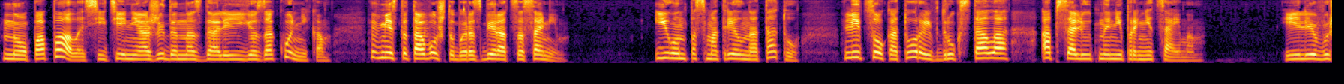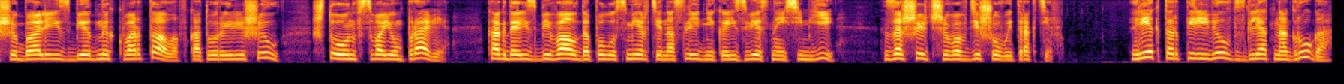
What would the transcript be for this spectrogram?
Но попалась, и те неожиданно сдали ее законникам, вместо того, чтобы разбираться самим». И он посмотрел на Тату, лицо которой вдруг стало абсолютно непроницаемым. Или вышибали из бедных кварталов, который решил, что он в своем праве, когда избивал до полусмерти наследника известной семьи, зашедшего в дешевый трактир. Ректор перевел взгляд на Грога,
